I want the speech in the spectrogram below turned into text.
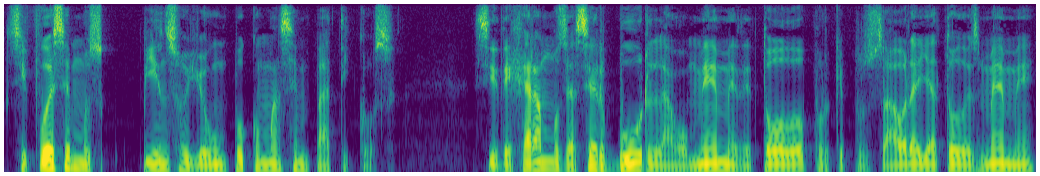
Si fuésemos pienso yo, un poco más empáticos. Si dejáramos de hacer burla o meme de todo, porque pues ahora ya todo es meme,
